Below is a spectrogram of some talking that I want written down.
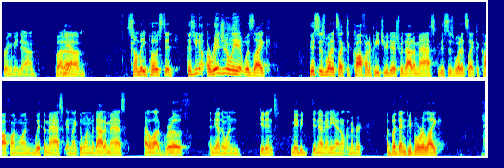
bringing me down. But Yeah. um, somebody posted because you know originally it was like this is what it's like to cough on a petri dish without a mask. This is what it's like to cough on one with a mask, and like the one without a mask had a lot of growth, and the other one didn't. Maybe didn't have any. I don't remember. But then people were like,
